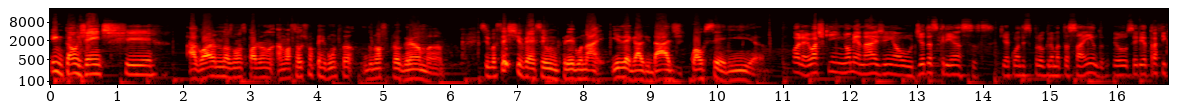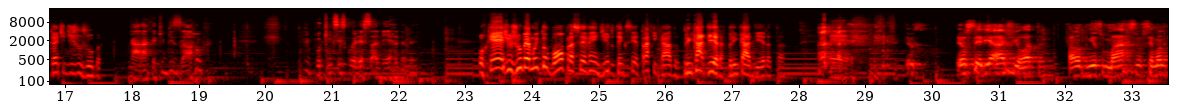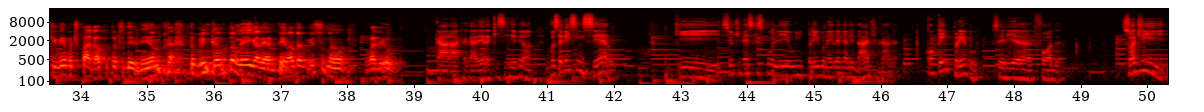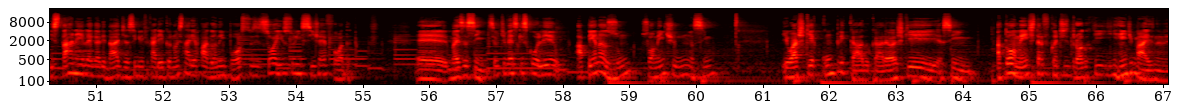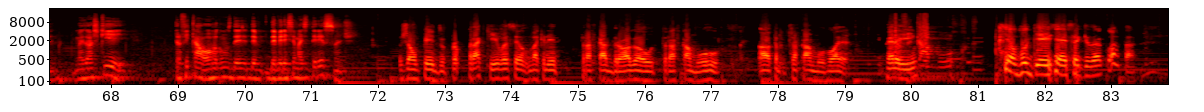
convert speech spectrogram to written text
Então, gente, agora nós vamos para a nossa última pergunta do nosso programa. Se vocês tivessem um emprego na ilegalidade, qual seria? Olha, eu acho que em homenagem ao Dia das Crianças, que é quando esse programa tá saindo, eu seria traficante de jujuba. Caraca, que bizarro. Por que, que você escolheu essa merda, velho? Porque Jujuba é muito bom pra ser vendido, tem que ser traficado. Brincadeira, brincadeira, tá? É, Eu, eu seria a agiota. Falando nisso, Márcio, semana que vem eu vou te pagar o que eu tô te devendo. tô brincando também, galera. Não tem nada a ver isso não. Valeu. caraca, galera aqui se revelando. Vou ser bem sincero que se eu tivesse que escolher um emprego na ilegalidade, cara, qualquer emprego seria foda. Só de estar na ilegalidade já significaria que eu não estaria pagando impostos e só isso em si já é foda. É, mas assim, se eu tivesse que escolher apenas um, somente um, assim, eu acho que é complicado, cara. Eu acho que, assim, atualmente traficante de droga que rende mais, né, velho? Mas eu acho que traficar órgãos de- de- deveria ser mais interessante. João Pedro, pra, pra que você vai querer traficar droga ou traficar morro? Ah, tra- traficar morro, olha. Pera aí, Traficar morro. eu buguei, esse aqui vai cortar.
